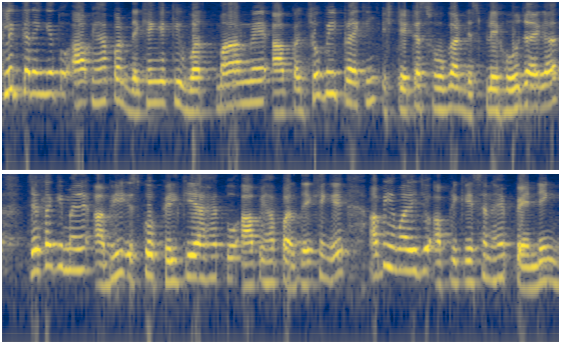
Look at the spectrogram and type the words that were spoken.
क्लिक करेंगे आप यहाँ पर देखेंगे कि वर्तमान में आपका जो भी ट्रैकिंग स्टेटस होगा डिस्प्ले हो जाएगा। जैसा कि मैंने अभी इसको फिल किया है तो आप यहाँ पर देखेंगे। अभी हमारी जो एप्लीकेशन है पेंडिंग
